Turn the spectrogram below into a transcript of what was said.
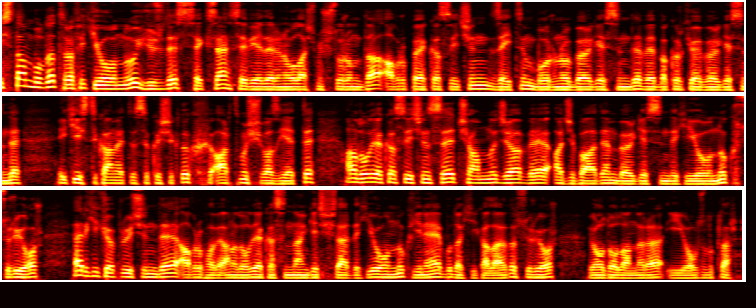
İstanbul'da trafik yoğunluğu %80 seviyelerine ulaşmış durumda. Avrupa yakası için Zeytinburnu bölgesinde ve Bakırköy bölgesinde iki istikamette sıkışıklık artmış vaziyette. Anadolu yakası içinse Çamlıca ve Acıbadem bölgesindeki yoğunluk sürüyor. Her iki köprü içinde Avrupa ve Anadolu yakasından geçişlerdeki yoğunluk yine bu dakikalarda sürüyor. Yolda olanlara iyi yolculuklar.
